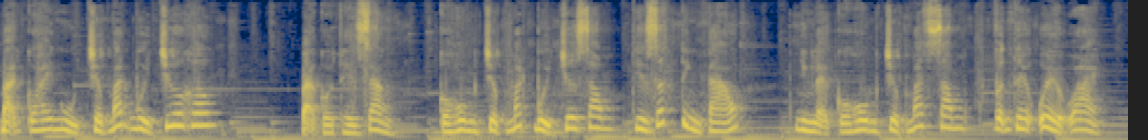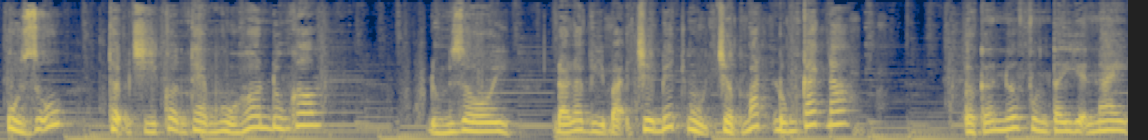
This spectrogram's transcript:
Bạn có hay ngủ chợp mắt buổi trưa không? Bạn có thấy rằng có hôm chợp mắt buổi trưa xong thì rất tỉnh táo, nhưng lại có hôm chợp mắt xong vẫn thấy uể oải, ủ rũ, thậm chí còn thèm ngủ hơn đúng không? Đúng rồi, đó là vì bạn chưa biết ngủ chợp mắt đúng cách đó. Ở các nước phương Tây hiện nay,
